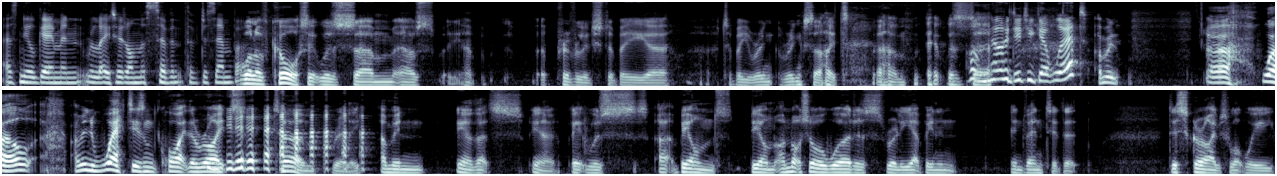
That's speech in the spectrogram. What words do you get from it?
as Neil Gaiman related on the 7th of December? Well, of course, it was. Um, I was a privilege to be uh, to be ring, ringside. Um, it was. Oh uh, no! Did you get wet? I mean, uh, well, I mean, wet isn't quite the right term, really. I mean, you know, that's you know, it was uh, beyond beyond. I'm not sure a word has really yet been in, invented that describes what we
